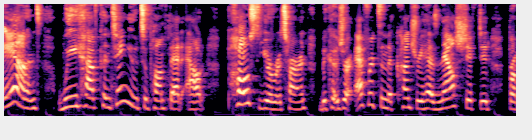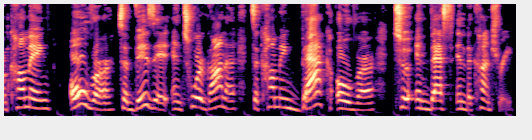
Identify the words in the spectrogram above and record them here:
And we have continued to pump that out post your return because your efforts in the country has now shifted from coming over to visit and tour Ghana to coming back over to invest in the country.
